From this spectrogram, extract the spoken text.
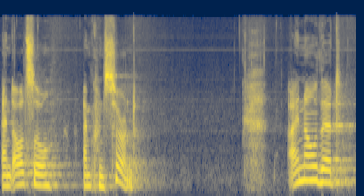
And also, I'm concerned. I know that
